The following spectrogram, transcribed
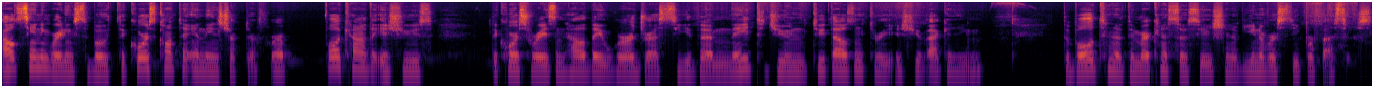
outstanding ratings to both the course content and the instructor. For a full account of the issues the course raised and how they were addressed, see the May to June 2003 issue of Academe, the Bulletin of the American Association of University Professors.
